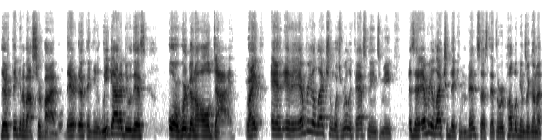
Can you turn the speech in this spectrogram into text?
they're thinking about survival. They're they're thinking we got to do this or we're gonna all die right? And in every election, what's really fascinating to me is that every election they convince us that the Republicans are going to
